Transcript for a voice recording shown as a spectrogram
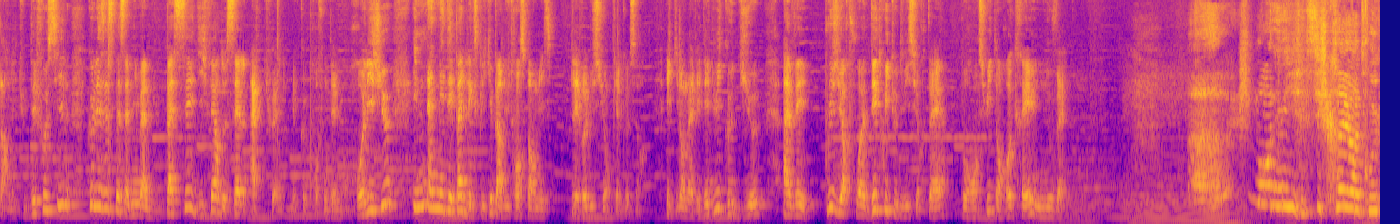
par l'étude des fossiles que les espèces animales du passé diffèrent de celles actuelles, mais que profondément religieux, il n'admettait pas de l'expliquer par du transformisme, l'évolution en quelque sorte, et qu'il en avait déduit que Dieu avait plusieurs fois détruit toute vie sur Terre pour ensuite en recréer une nouvelle. Ah, je m'ennuie si je crée un truc.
